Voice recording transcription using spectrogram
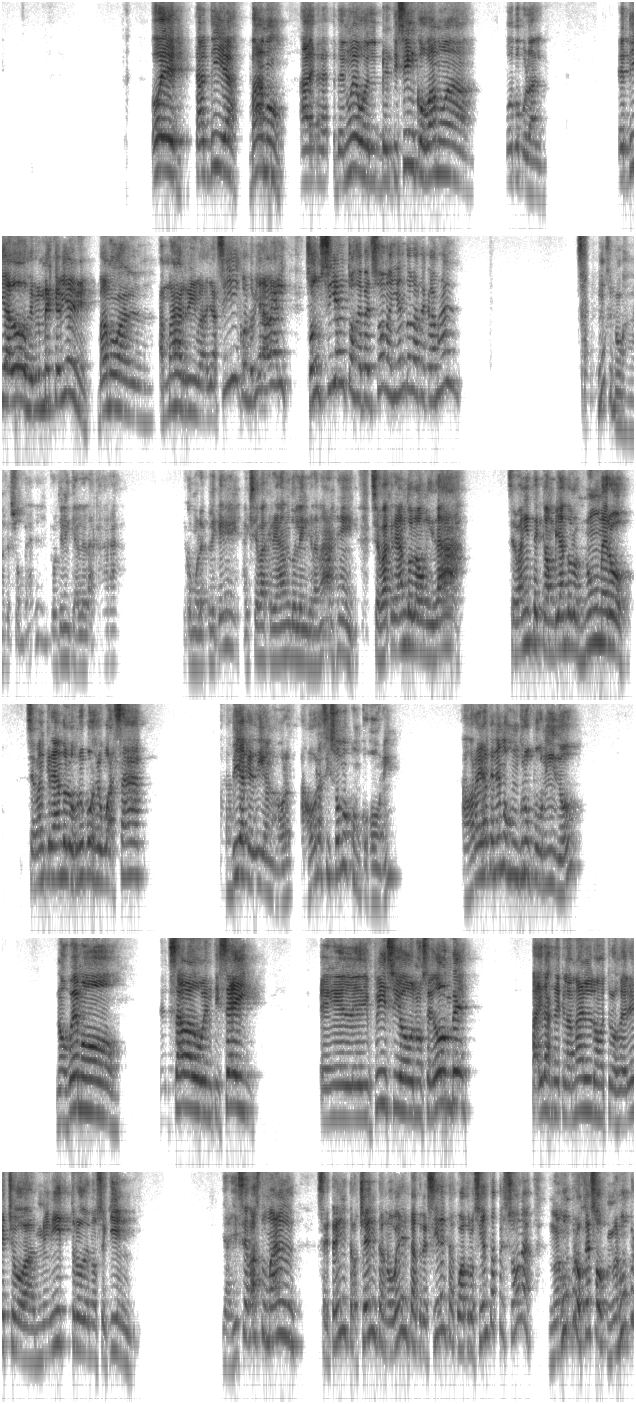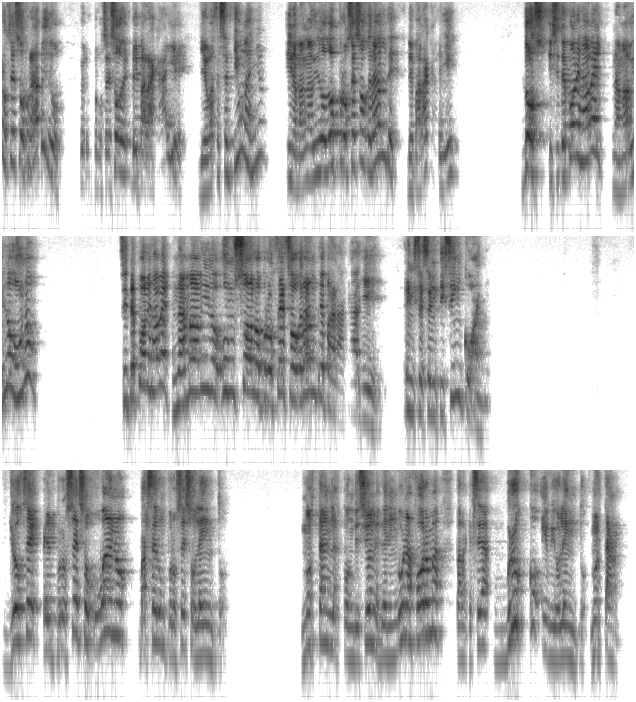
Oye, tal día, vamos, de nuevo el 25, vamos a, Popular. El día 2 del mes que viene, vamos al, a más arriba. Y así, cuando viene a ver, son cientos de personas yéndola a reclamar. Sabemos que no van a resolver, pero tienen que darle la cara. Y como le expliqué, ahí se va creando el engranaje, se va creando la unidad, se van intercambiando los números, se van creando los grupos de WhatsApp. Al día que digan, ahora, ahora sí somos con cojones, ahora ya tenemos un grupo unido, nos vemos el sábado 26 en el edificio no sé dónde para ir a reclamar nuestros derechos al ministro de no sé quién. Y allí se va a sumar 70, 80, 90, 300, 400 personas. No es un proceso, no es un proceso rápido, pero el proceso de, para la calle lleva 61 años y nada más han habido dos procesos grandes de para calle. Dos. Y si te pones a ver, nada más ha habido uno. Si te pones a ver, nada más ha habido un solo proceso grande para calle en 65 años. Yo sé, el proceso cubano va a ser un proceso lento. No están las condiciones de ninguna forma para que sea brusco y violento. No están.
